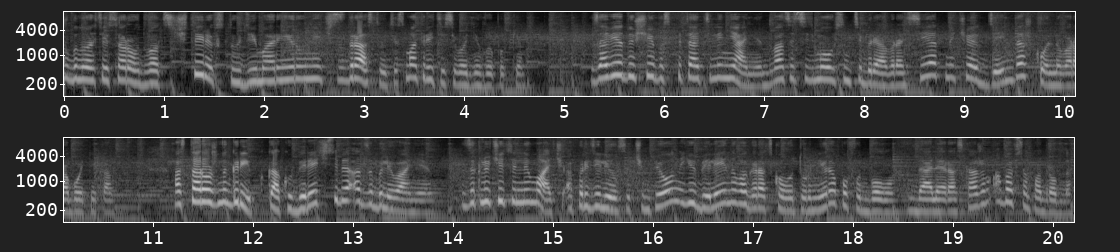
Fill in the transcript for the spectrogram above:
Служба новостей Саров-24 в студии Марии Рунич. Здравствуйте, смотрите сегодня в выпуске. Заведующие воспитатели няни 27 сентября в России отмечают День дошкольного работника. Осторожно, грипп. Как уберечь себя от заболевания? Заключительный матч. Определился чемпион юбилейного городского турнира по футболу. Далее расскажем обо всем подробно.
